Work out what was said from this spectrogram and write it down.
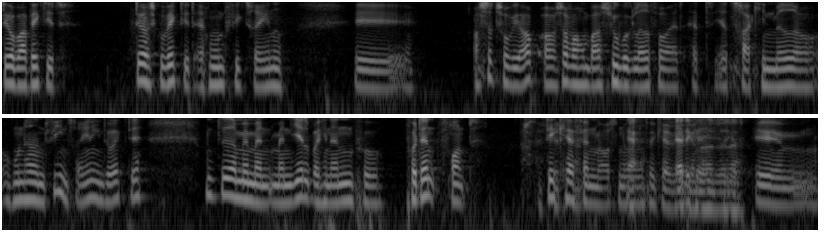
det var bare vigtigt. Det var sgu vigtigt, at hun fik trænet. Øh, og så tog vi op, og så var hun bare super glad for, at, at jeg trak hende med, og, og hun havde en fin træning, det var ikke det. Men det der med, at man, man hjælper hinanden på, på den front, Det, er det fedt, kan mand. fandme også noget. Ja. Det kan Ja, det virkelig kan noget, det der. Øhm,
